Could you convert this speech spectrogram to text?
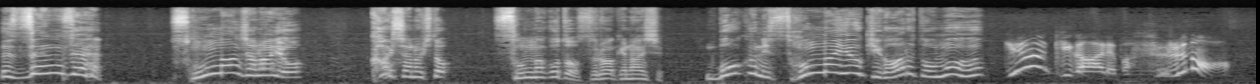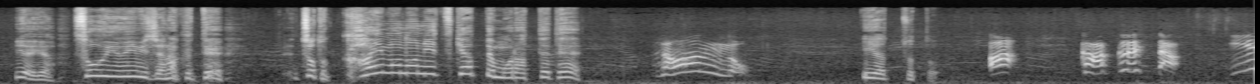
全然そんなんじゃないよ。会社の人そんなことをするわけないし僕にそんな勇気があると思う？勇気があればするの？いやいやそういう意味じゃなくてちょっと買い物に付き合ってもらってて。何の？いやちょっと。あ隠した。言えな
